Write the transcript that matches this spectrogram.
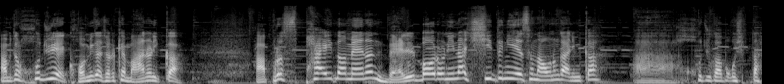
아무튼 호주에 거미가 저렇게 많으니까 앞으로 스파이더맨은 멜버른이나 시드니에서 나오는 거 아닙니까? 아, 호주 가보고 싶다.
